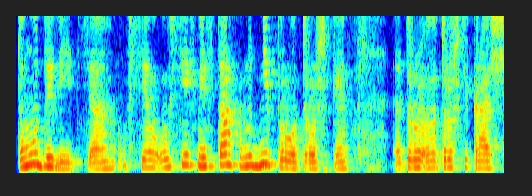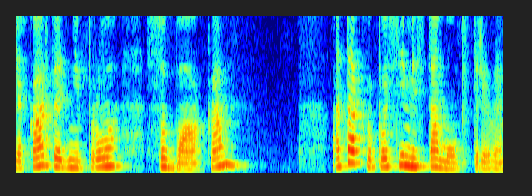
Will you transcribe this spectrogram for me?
Тому дивіться, у, всі, у всіх містах, ну, Дніпро трошки, е, трошки краща карта, Дніпро, собака. А так по всім містам обстріли.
